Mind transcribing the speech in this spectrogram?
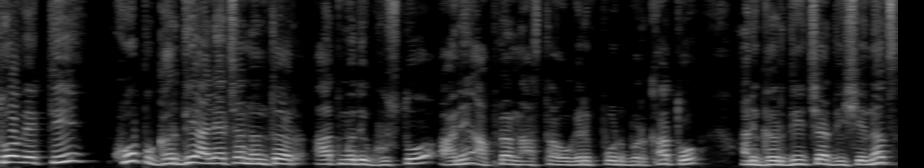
तो व्यक्ती खूप गर्दी आल्याच्यानंतर आतमध्ये घुसतो आणि आपला नाश्ता वगैरे पोटभर खातो आणि गर्दीच्या दिशेनंच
